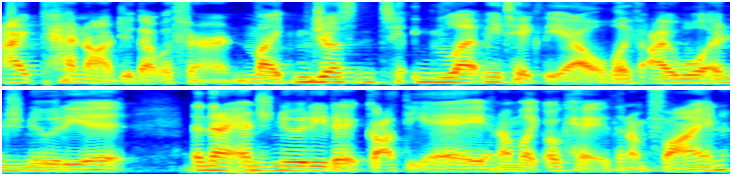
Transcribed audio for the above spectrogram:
I cannot do that with Farron. Like, just t- let me take the L. Like I will Edgenuity it, and then I Edgenuityed it, got the A, and I'm like, okay, then I'm fine.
